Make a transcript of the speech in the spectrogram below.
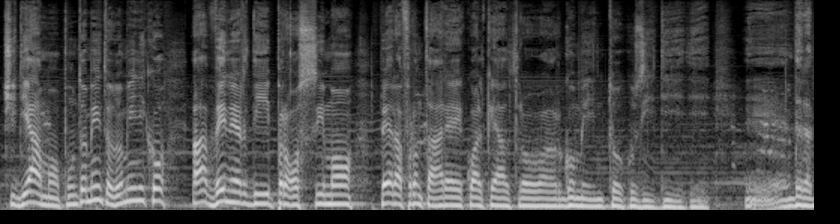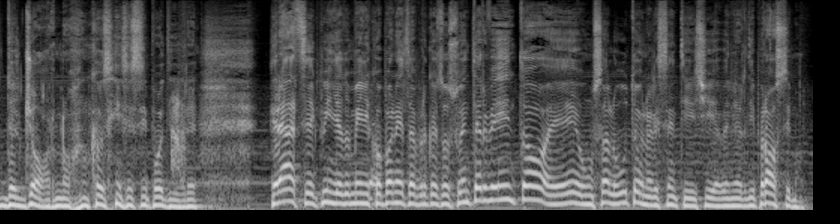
ci diamo appuntamento Domenico a venerdì prossimo per affrontare qualche altro argomento così di, di, di, del, del giorno, così si può dire. Grazie quindi a Domenico Panetta per questo suo intervento e un saluto e una risentirci a venerdì prossimo.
